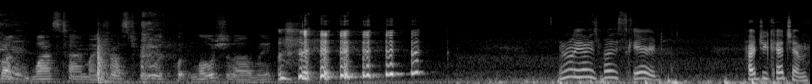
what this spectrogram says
but last time I trust her with putting lotion on me. Oh yeah, he's probably scared. How'd you catch him?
